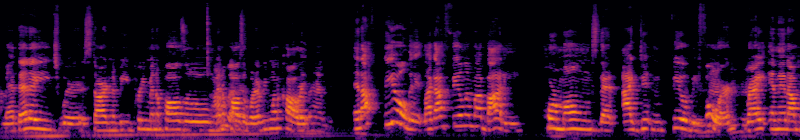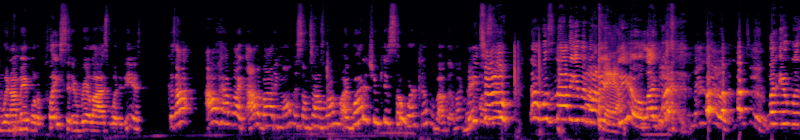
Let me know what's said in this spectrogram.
I'm at that age where it's starting to be premenopausal, menopausal, whatever you want to call it, and I feel it. Like I feel in my body hormones that I didn't feel before, mhm. right? And then I'm when I'm able to place it and realize what it is, because I I'll have like out of body moments sometimes where I'm like, why did you get so worked up about that? Like Me too. That was not even a big deal. Like what? me too. Me too. But it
